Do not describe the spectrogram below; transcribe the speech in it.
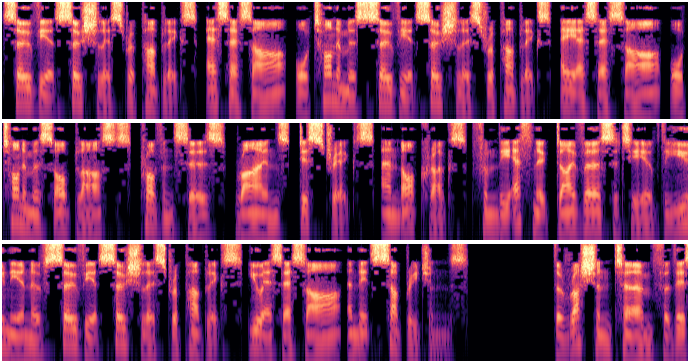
Soviet Socialist Republics, SSR, Autonomous Soviet Socialist Republics, ASSR, Autonomous Oblasts provinces, raions, districts and okrugs from the ethnic diversity of the Union of Soviet Socialist Republics USSR and its subregions. The Russian term for this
